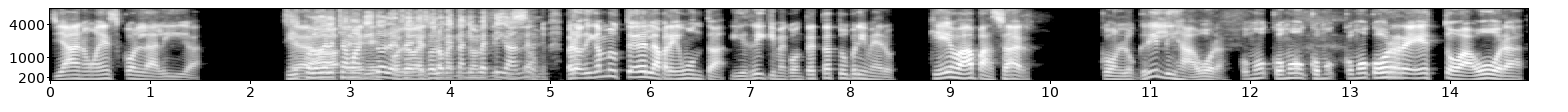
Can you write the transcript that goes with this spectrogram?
ya no es con la liga. Sí, es con lo del eh, chamaquito, es eso, con lo del eso es lo que están chamaquito de los 16 investigando. Pero díganme ustedes la pregunta, y Ricky, me contestas tú primero. ¿Qué va a pasar con los Grizzlies ahora? ¿Cómo, cómo, cómo, cómo corre esto ahora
